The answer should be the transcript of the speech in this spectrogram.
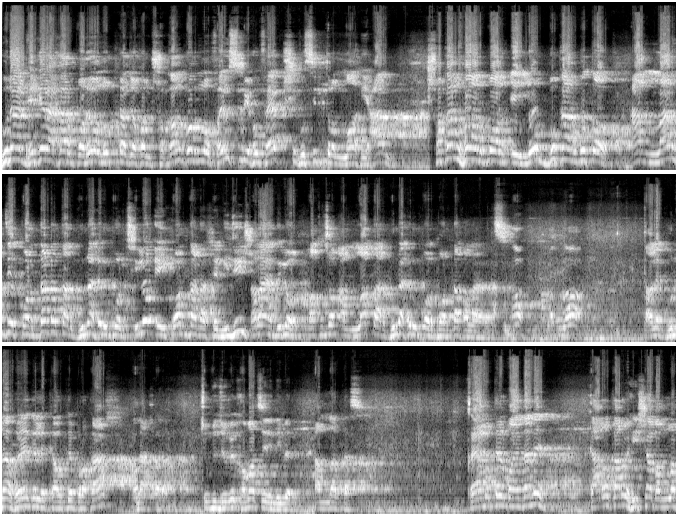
গুনাহ ঢেকে রাখার পরেও লোকটা যখন সকাল করল সকাল হওয়ার পর এই লোক বোকার মতো আল্লাহর যে পর্দাটা তার গুনাহের উপর ছিল, এই পর্দাটা সে নিজেই সরায়া দিল, অথচ আল্লাহ তার গুনাহের উপর পর্দা ফলায় রাখছিল তাহলে গুনাহ হয়ে গেলে কাউকে প্রকাশ না করা। চুপি চুপি ক্ষমা চেয়ে নিবেন আল্লাহর কাছে। কেয়ামতের ময়দানে কারও কারও হিসাব আল্লাহ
